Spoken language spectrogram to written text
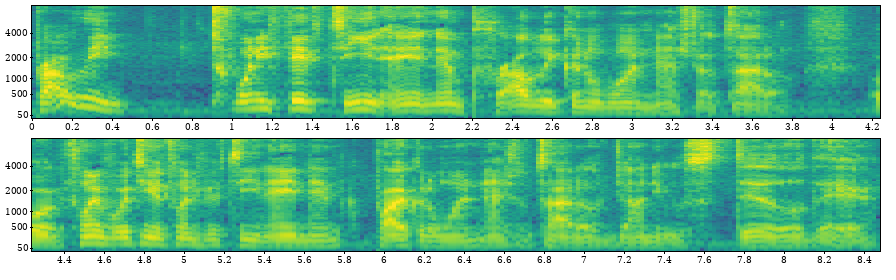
probably 2015 A&M probably could have won national title, or 2014 or 2015 A&M probably could have won national title if Johnny was still there,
